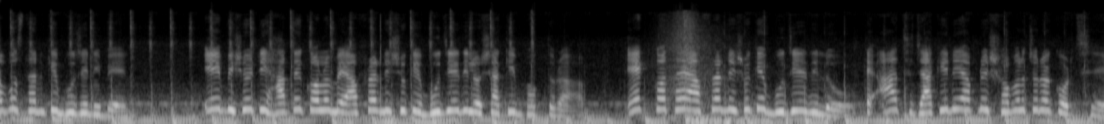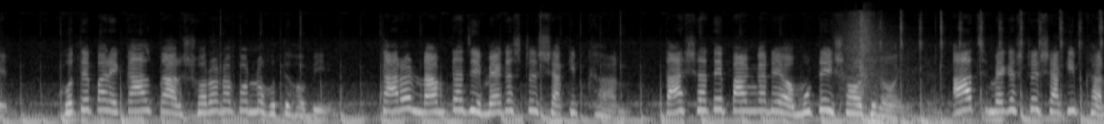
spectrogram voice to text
অবস্থানকে বুঝে নেবেন। এই বিষয়টি হাতে কলমে আফরান নিশুকে বুঝিয়ে দিল শাকিব ভক্তরা। এক কথায় আফরান নিশুকে বুঝিয়ে দিল আজ যাকে নিয়ে আপনি সমালোচনা করছেন, হতে পারে কাল তার শরণাপন্ন হতে হবে। কারণ নামটা যে মেগাস্টার শাকিব খান। তার সাথে পাঙ্গা নেওয়া মোটেই সহজ নয়। আজ মেগাস্টার শাকিব খান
